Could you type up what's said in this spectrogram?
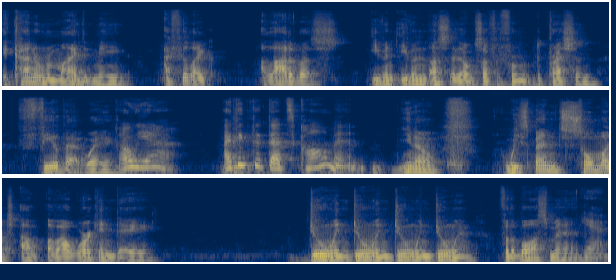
It kind of reminded me. I feel like a lot of us, even even us that don't suffer from depression, feel that way. oh yeah i think that that's common you know, we spend so much of, of our working day doing, doing, doing, doing for the boss man. Yeah.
